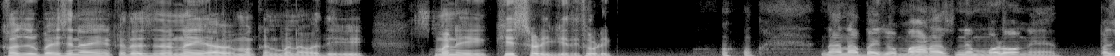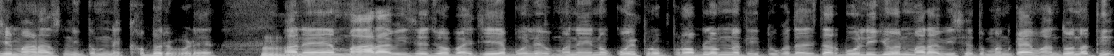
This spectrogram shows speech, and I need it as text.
ખજૂરભાઈ છે ને અહીંયા કદાચ નહીં આવે મકાન બનાવવાથી મને ખીજ ચડી ગઈ હતી થોડીક. ના ના ભાઈ જો માણસને મળો ને પછી માણસની તમને ખબર પડે. અને મારા વિશે જો ભાઈ જે બોલે મને એનો કોઈ પ્રોબ્લેમ નથી. તું કદાચ તાર બોલી ગયો ને મારા વિશે તો મને કાંઈ વાંધો નથી.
